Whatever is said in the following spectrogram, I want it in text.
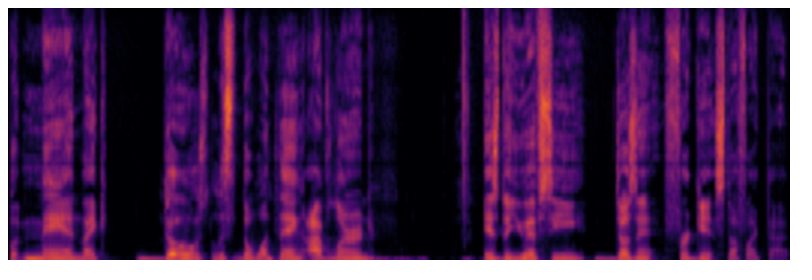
But man, like those, listen, the one thing I've learned is the UFC doesn't forget stuff like that.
